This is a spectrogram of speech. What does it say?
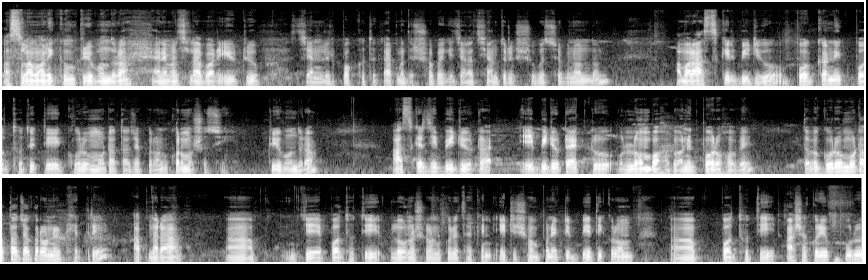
আসসালামু আলাইকুম, প্রিয় বন্ধুরা অ্যানিমালস লাভার ইউটিউব চ্যানেলের পক্ষ থেকে আপনাদের সবাইকে জানাচ্ছি আন্তরিক শুভেচ্ছা, অভিনন্দন। আমার আজকের ভিডিও, বৈজ্ঞানিক পদ্ধতিতে গরু মোটা তাজাকরণ কর্মসূচি। প্রিয় বন্ধুরা, আজকের যে ভিডিওটা, এই ভিডিওটা একটু লম্বা হবে, অনেক বড় হবে। তবে গরু মোটা তাজাকরণের ক্ষেত্রে আপনারা যে পদ্ধতিগুলো অনুসরণ করে থাকেন, এটি সম্পূর্ণ একটি ব্যতিক্রম পদ্ধতি। আশা করি পুরো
